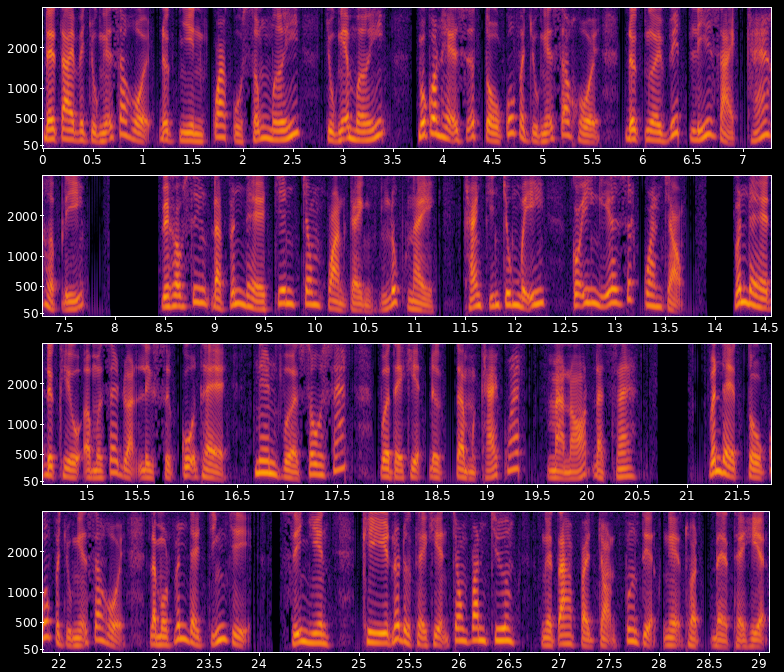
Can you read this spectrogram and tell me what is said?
Đề tài về chủ nghĩa xã hội được nhìn qua cuộc sống mới, chủ nghĩa mới, mối quan hệ giữa Tổ quốc và chủ nghĩa xã hội được người viết lý giải khá hợp lý. Việc học sinh đặt vấn đề trên trong hoàn cảnh lúc này kháng chiến chống Mỹ có ý nghĩa rất quan trọng. Vấn đề được hiểu ở một giai đoạn lịch sử cụ thể nên vừa sâu sát, vừa thể hiện được tầm khái quát mà nó đặt ra. Vấn đề tổ quốc và chủ nghĩa xã hội là một vấn đề chính trị. Dĩ nhiên, khi nó được thể hiện trong văn chương, người ta phải chọn phương tiện nghệ thuật để thể hiện.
